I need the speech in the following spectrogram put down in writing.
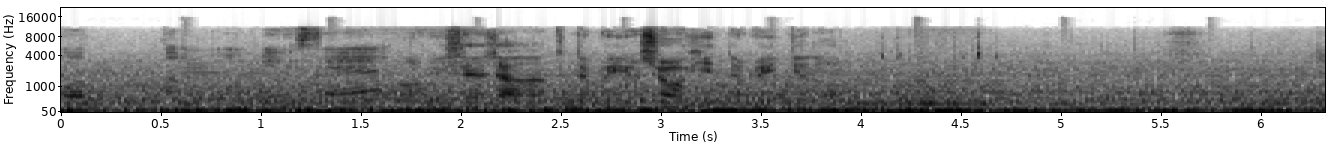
残ったお店お店じゃなくてもいいよ商品でもいいけどえ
